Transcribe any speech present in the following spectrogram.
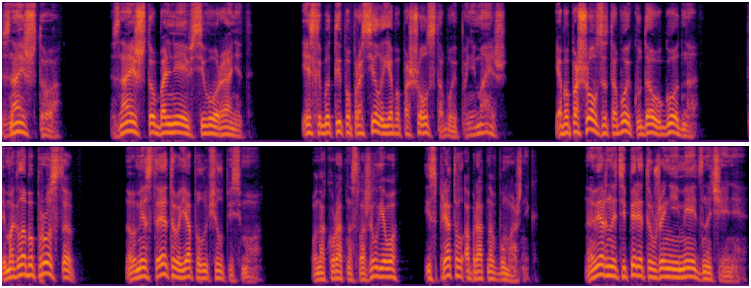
«Знаешь что? Знаешь, что больнее всего ранит? Если бы ты попросила, я бы пошел с тобой, понимаешь? Я бы пошел за тобой куда угодно. Ты могла бы просто... Но вместо этого я получил письмо». Он аккуратно сложил его и спрятал обратно в бумажник. «Наверное, теперь это уже не имеет значения.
